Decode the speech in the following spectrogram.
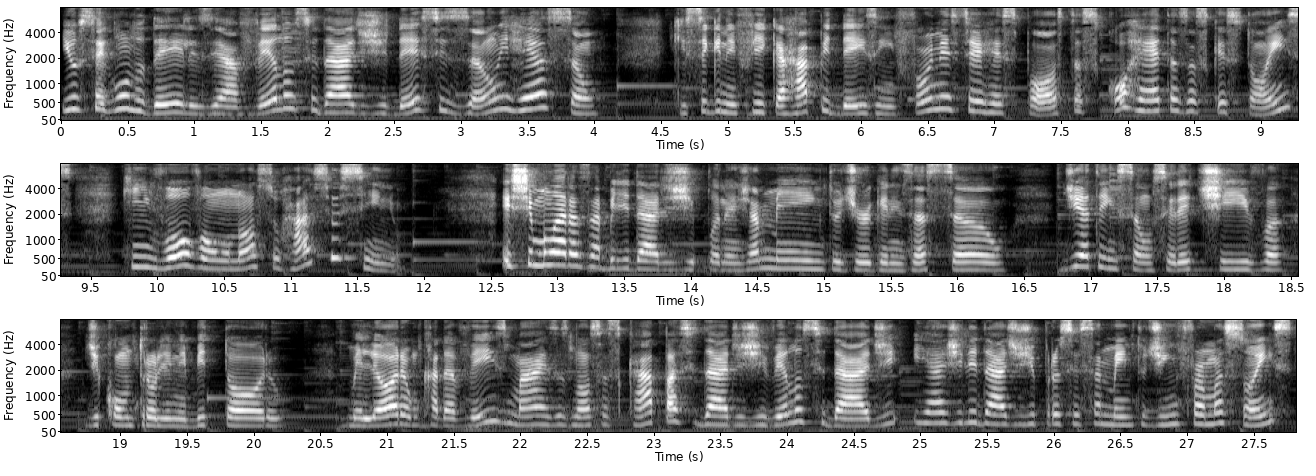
e o segundo deles é a velocidade de decisão e reação que significa rapidez em fornecer respostas corretas às questões que envolvam o nosso raciocínio. estimular as habilidades de planejamento, de organização, de atenção seletiva, de controle inibitório, melhoram cada vez mais as nossas capacidades de velocidade e agilidade de processamento de informações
